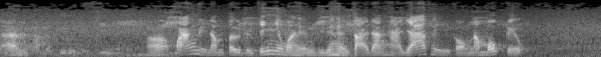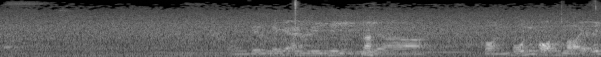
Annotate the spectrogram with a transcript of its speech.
Nó đang Anh- là 54 triệu 9 đó bán thì 54 triệu 9 nhưng mà hiện hiện tại đang hạ giá thì còn 51 triệu. Còn đến mấy cái anh mini thì à, còn 4 con MX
